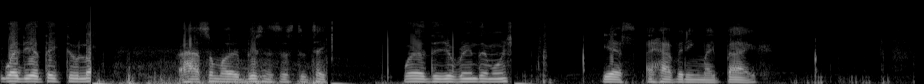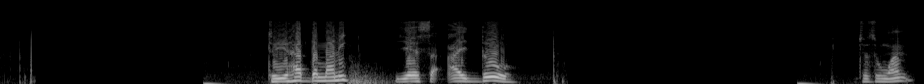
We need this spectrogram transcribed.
Why did it take too long? I have some other businesses to take. Where did you bring the moonshine? Yes, I have it in my bag. Do you have the money? Yes, I do. Just one?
